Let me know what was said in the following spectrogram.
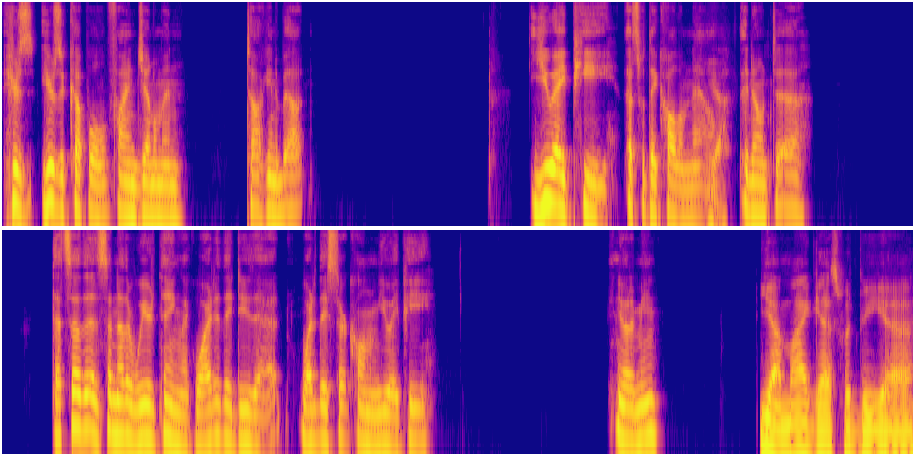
here's here's a couple fine gentlemen talking about UAP. That's what they call them now. Yeah. They don't. Uh, that's that's another weird thing. Like, why did they do that? Why did they start calling them UAP? You know what I mean? yeah, my guess would be uh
